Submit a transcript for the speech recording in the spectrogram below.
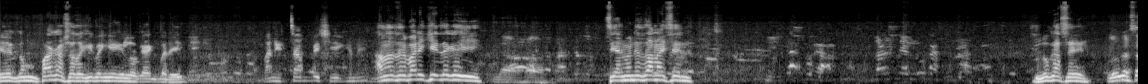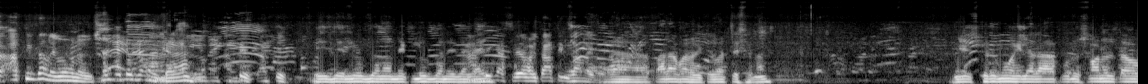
এরকম পাকা সাদা কি ভেঙে গেল একবারে। পানির চাপ বেশি এখানে। আমাদের বাড়ি কি জায়গায়? চেয়ারম্যানে জানাইছেন। লোক আছে? লোক আছে আর্থিক জানাইবো মনে হয় সম্পদ জানাইবো কারা? আর্থিক আর্থিক এই যে লোকজন অনেক লোকজন এই জায়গায়। আর্থিক আছে হয়তো আর্থিক জানাইবো আহ, পারাপার হইতে পারতেছে না। বিশেষ করে মহিলারা পুরুষ মানুষ তাও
